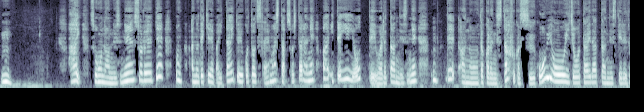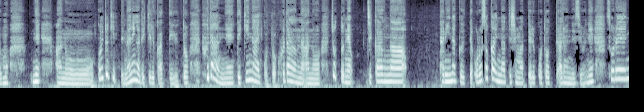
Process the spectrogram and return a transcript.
うん。はい、そうなんですね。それで、うん、あの、できれば痛いということを伝えました。そしたらね、あ、いていいよって言われたんですね。うん、で、あの、だからね、スタッフがすごい多い状態だったんですけれども、ね、あのこういう時って何ができるかっていうと、普段ね、できないこと、普段、あの、ちょっとね、時間が足りなくっておろそかになってしまっていることってあるんですよね。それに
